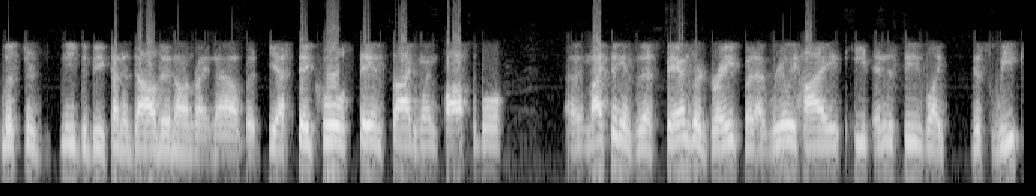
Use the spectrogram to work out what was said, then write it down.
listeners need to be kind of dialed in on right now. But yeah, stay cool, stay inside when possible uh, my thing is this: fans are great, but at really high heat indices like this week,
